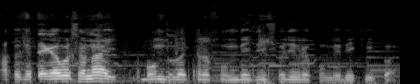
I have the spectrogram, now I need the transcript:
হাতে যে টাকা পয়সা নাই বন্ধু একটা ফোন দিয়েছি সজীবের ফোন দিয়ে দেখি কি কয়?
